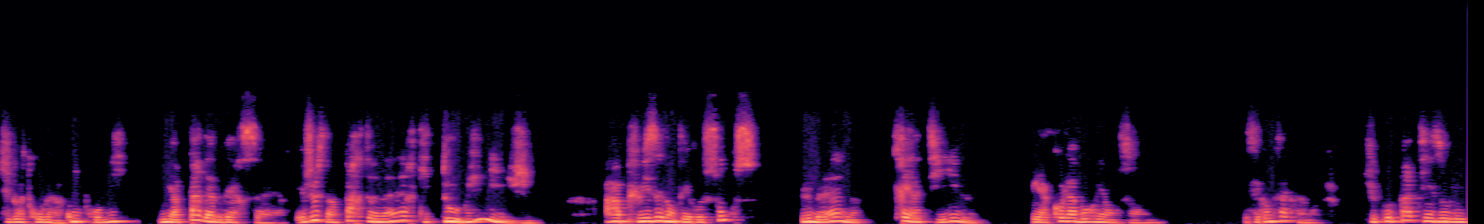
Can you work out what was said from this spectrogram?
tu dois trouver un compromis. Il n'y a pas d'adversaire, il y a juste un partenaire qui t'oblige à puiser dans tes ressources humaines, créatives, et à collaborer ensemble. Et c'est comme ça que ça marche. Tu peux pas t'isoler.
